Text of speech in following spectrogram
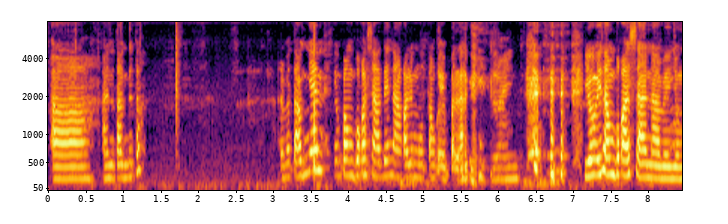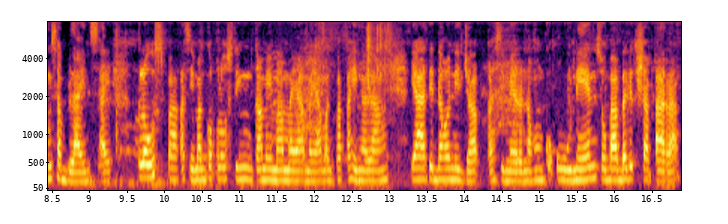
ah, ano tawag na to? Ano ba tawag niyan? Yung pangbukas natin, nakakalimutan ko yung palagi. Blind. yung isang bukasan namin, yung sa blinds, ay close pa kasi magko-close din kami mamaya-maya. Magpapahinga lang. Ihatid ako ni Jack kasi meron akong kukunin. So, babalik siya para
